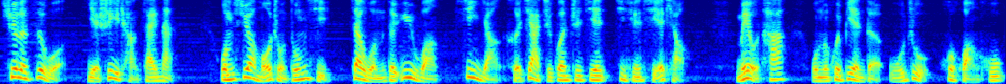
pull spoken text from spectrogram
缺了自我也是一场灾难。我们需要某种东西在我们的欲望、信仰和价值观之间进行协调，没有它。我们会变得无助或恍惚。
